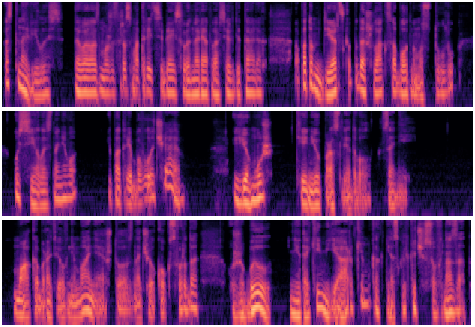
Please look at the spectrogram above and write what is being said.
Остановилась, давая возможность рассмотреть себя и свой наряд во всех деталях, а потом дерзко подошла к свободному стулу, уселась на него и потребовала чая. Ее муж тенью проследовал за ней. Мак обратил внимание, что значок Оксфорда уже был не таким ярким, как несколько часов назад.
